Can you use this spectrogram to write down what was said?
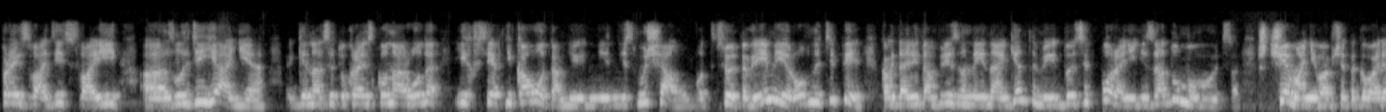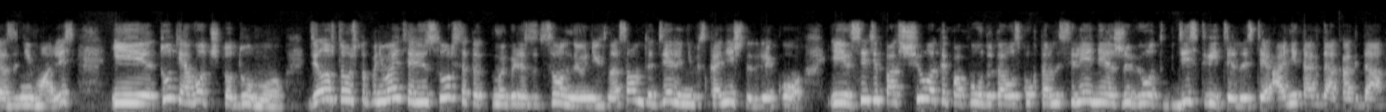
производить свои э, злодеяния. Геноцид украинского народа их всех никого там не, не, не смущал. Вот все это время и ровно теперь, когда они там признаны иноагентами, и до сих пор они не задумываются, чем они, вообще-то говоря, занимались. И тут я вот что думаю. Дело в том, что, понимаете, ресурс этот мобилизационный у них на самом-то деле не бесконечно далеко. И все эти подсчеты по поводу того, сколько там населения живет в действительности, а не тогда, когда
